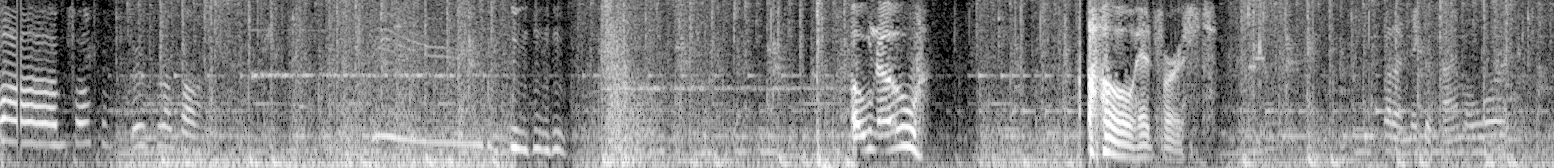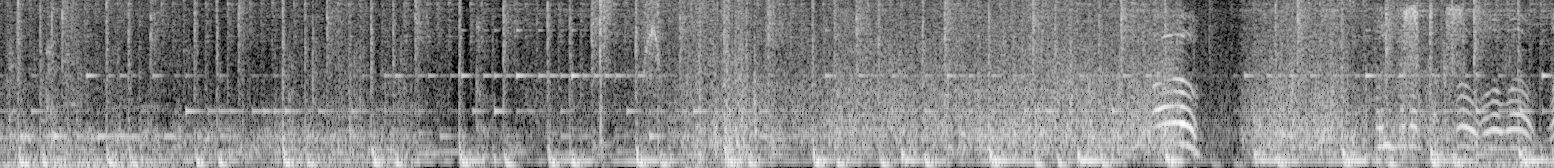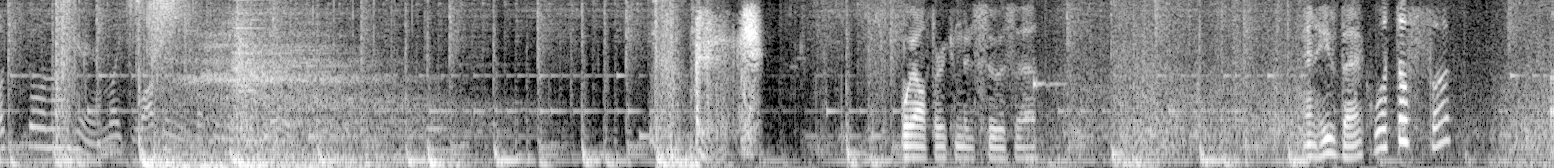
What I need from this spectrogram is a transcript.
oh, I'm fucking oh no! Oh, head first. Got a Nick of Time award. Going on here? I'm like walking in something. We all three committed suicide. And he's back. What the fuck?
